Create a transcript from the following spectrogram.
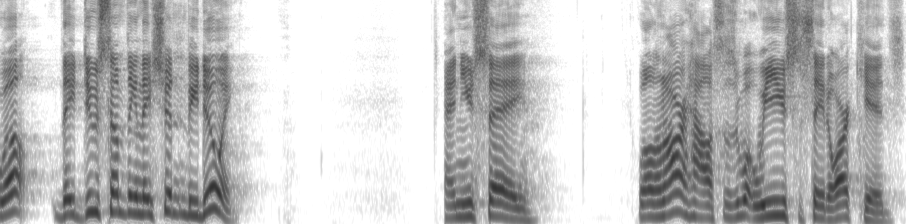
well, they do something they shouldn't be doing. And you say, well, in our house, is what we used to say to our kids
